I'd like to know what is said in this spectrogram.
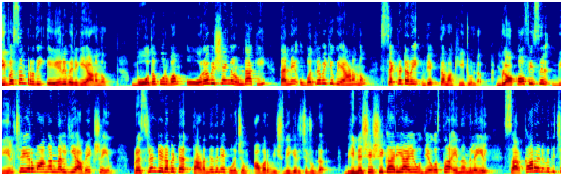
ദിവസം പ്രതി ഏറി വരികയാണെന്നും ബോധപൂർവം ഓരോ വിഷയങ്ങൾ ഉണ്ടാക്കി തന്നെ ഉപദ്രവിക്കുകയാണെന്നും സെക്രട്ടറി വ്യക്തമാക്കിയിട്ടുണ്ട്. ബ്ലോക്ക് ഓഫീസിൽ വീൽചെയർ വാങ്ങാൻ നൽകിയ അപേക്ഷയും പ്രസിഡന്റ് ഇടപെട്ട് തടഞ്ഞതിനെക്കുറിച്ചും അവർ വിശദീകരിച്ചിട്ടുണ്ട്. ഭിന്നശേഷിക്കാരിയായ ഉദ്യോഗസ്ഥ എന്ന നിലയിൽ സർക്കാർ അനുവദിച്ച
